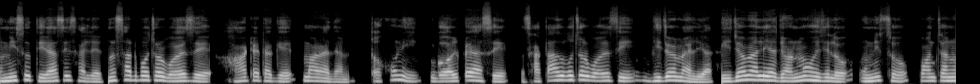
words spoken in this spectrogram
উনিশশো তিরাশি সালে উনষাট বছর বয়সে হার্ট অ্যাটাকে মারা যান। তখনই গল্পে আসে সাতাশ বছর বয়সী বিজয় মালিয়া। বিজয় মালিয়া জন্ম হয়েছিল উনিশশো পঞ্চান্ন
